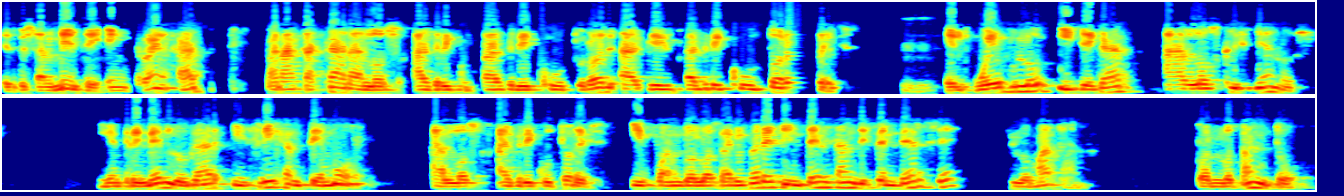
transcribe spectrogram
especialmente en granjas, para atacar a los agricultores, agricultores el pueblo y llegar a los cristianos. Y en primer lugar, inflijan temor a los agricultores. Y cuando los agricultores intentan defenderse, lo matan. Por lo tanto,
